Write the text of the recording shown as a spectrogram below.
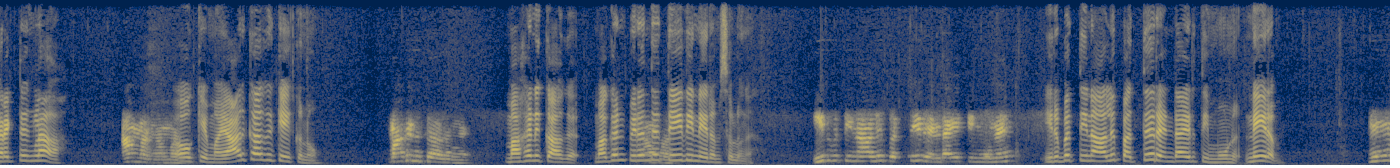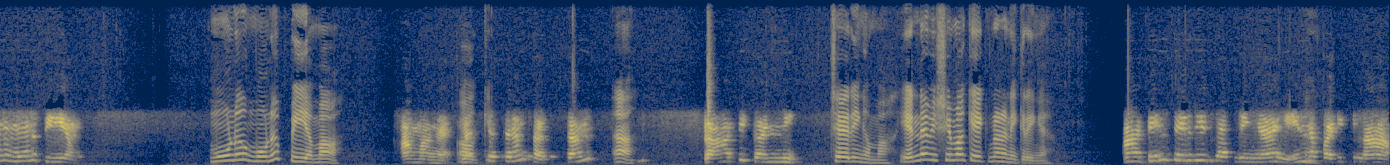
கரெக்ட்டுங்களா ஓகேம்மா யாருக்காக கேட்கணும்? மகனுக்காக. மகன் பிறந்த தேதி நேரம் சொல்லுங்க. இருபத்தி நாலு பத்து ரெண்டாயிரத்தி மூணு. இருபத்தி நாலு பத்து ரெண்டாயிரத்தி மூணு. நேரம். மூணு மூணு பிஎம் மூணு மூணு பிஎம்மா ஆமாங்க. நட்சத்திரம் ஆ. ராசி கன்னி. சரிங்கம்மா. என்ன விஷயமா கேட்கணும்னு நினைக்கிறீங்க? டென்த் எழுதியிருக்காப்லீங்க என்ன படிக்கலாம்?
